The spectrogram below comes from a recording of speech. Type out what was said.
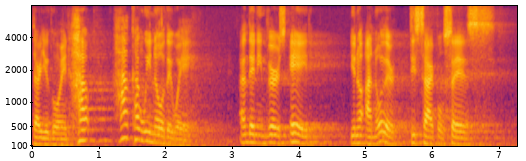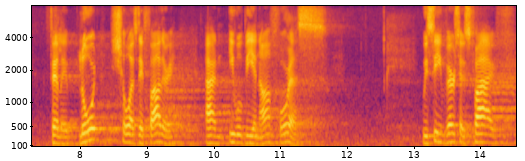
that you're going. How, how can we know the way? And then in verse 8, you know, another disciple says, Philip, Lord, show us the Father, and it will be enough for us. We see in verses 5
